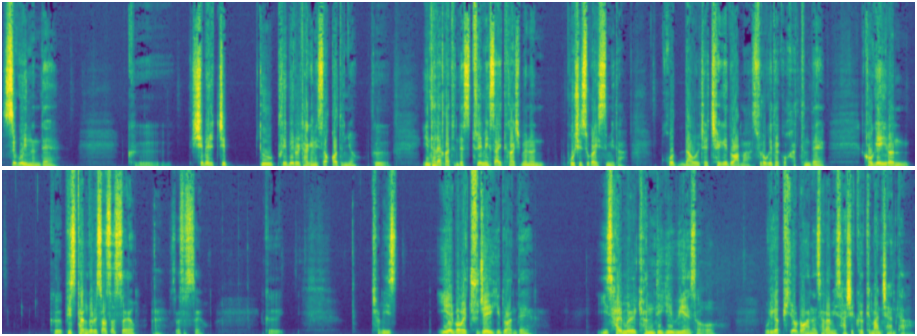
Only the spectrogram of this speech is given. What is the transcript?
쓰고 있는데 그 11집도 프리뷰를 당연히 썼거든요. 그 인터넷 같은데 스트리밍 사이트 가시면은 보실 수가 있습니다. 곧 나올 제 책에도 아마 수록이 될 것 같은데 거기에 이런 그 비슷한 글을 썼었어요. 네, 썼었어요. 그 참 이 이 앨범의 주제이기도 한데 이 삶을 견디기 위해서 우리가 필요로 하는 사람이 사실 그렇게 많지 않다.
